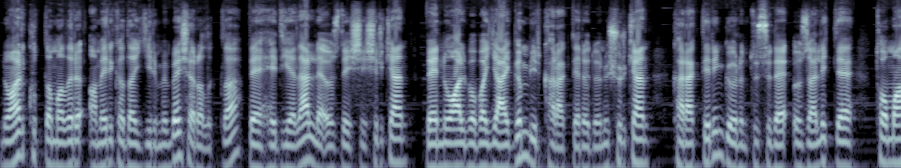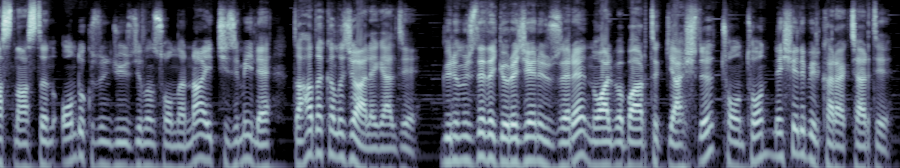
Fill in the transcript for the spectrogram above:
Noel kutlamaları Amerika'da 25 Aralık'la ve hediyelerle özdeşleşirken ve Noel Baba yaygın bir karaktere dönüşürken karakterin görüntüsü de özellikle Thomas Nast'ın 19. yüzyılın sonlarına ait çizimiyle daha da kalıcı hale geldi. Günümüzde de göreceğiniz üzere Noel Baba artık yaşlı, tonton, neşeli bir karakterdi.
